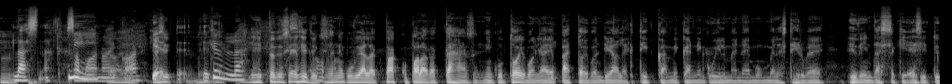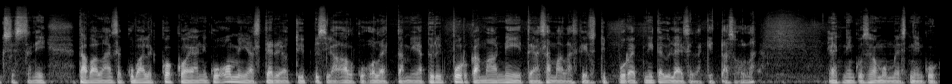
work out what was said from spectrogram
hmm. läsnä niin. samaan aikaan. Ja, ja, sit, ja, Kyllä. Ja sitten tässä esityksessä niin kuin vielä pakko palata tähän niin kuin toivon ja epätoivon dialektiikkaan, mikä niin kuin ilmenee mun mielestä hirveän hyvin tässäkin esityksessä, niin tavallaan sä kuvailet koko ajan niin kuin omia stereotyyppisiä alkuolettamia, pyrit purkamaan niitä ja samalla tietysti puret niitä yleiselläkin tasolla. Että niin kuin se on mun mielestä niin kuin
